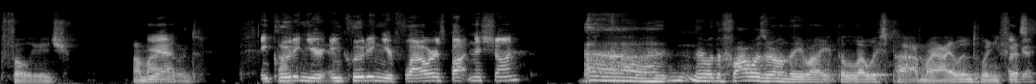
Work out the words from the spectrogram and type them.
foliage on my Yeah. island. Including your yeah. including your flowers, botanist Sean. Uh, no, the flowers are on the like the lowest part of my island when you first Okay.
